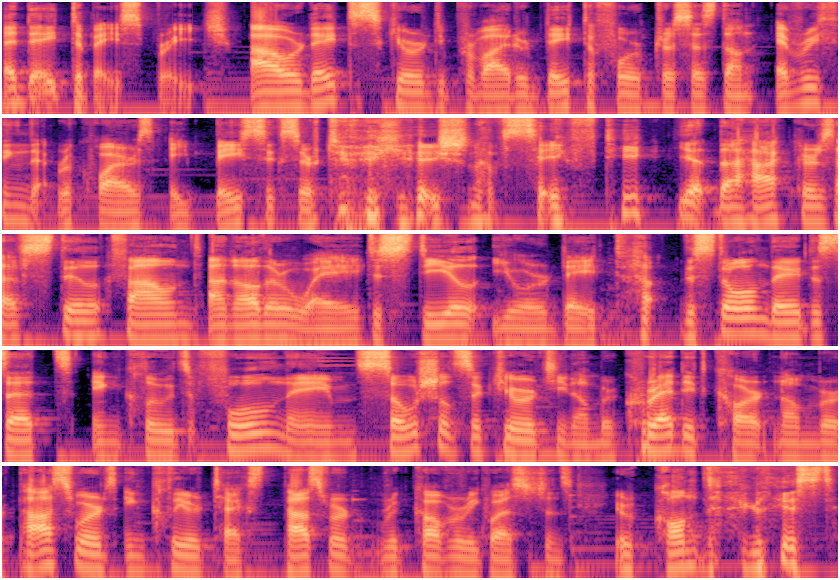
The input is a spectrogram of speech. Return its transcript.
a database breach. Our data security provider Data Fortress has done everything that requires a basic certification of safety, yet the hackers have still found another way to steal your data. The stolen dataset includes full name, social security number, credit card number, passwords in clear text, password recovery questions, your contact list,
